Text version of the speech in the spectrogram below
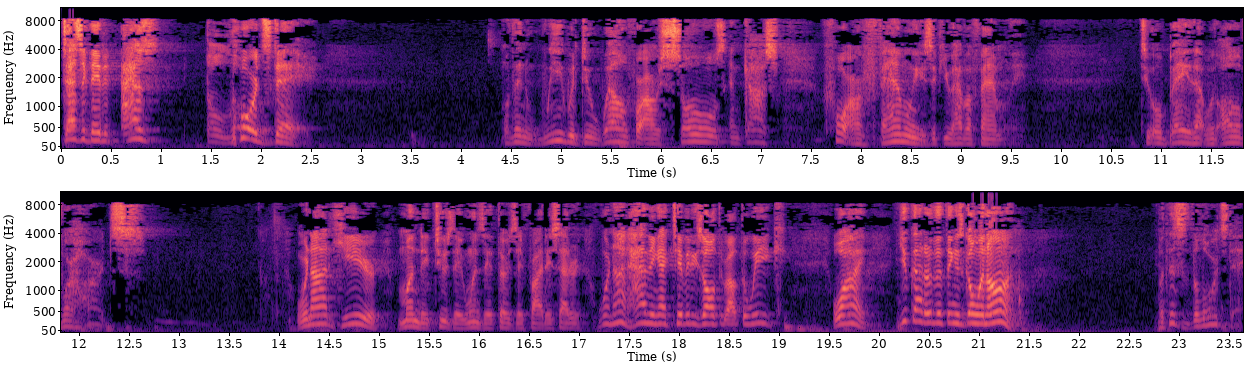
designated as the Lord's day, well then we would do well for our souls and gosh, for our families if you have a family, to obey that with all of our hearts. We're not here Monday, Tuesday, Wednesday, Thursday, Friday, Saturday. We're not having activities all throughout the week. Why? You've got other things going on. But this is the Lord's day.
